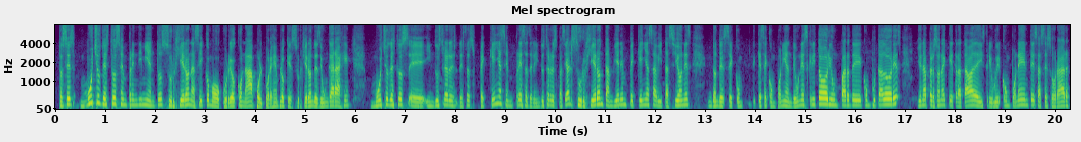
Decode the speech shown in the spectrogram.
Entonces, muchos de estos emprendimientos surgieron así como ocurrió con Apple, por ejemplo, que surgieron desde un garaje. Muchos de estos eh, industrias, de estas pequeñas empresas de la industria aeroespacial surgieron también en pequeñas habitaciones donde se, que se componían de un escritorio, un par de computadores y una persona que trataba de distribuir componentes, asesorar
